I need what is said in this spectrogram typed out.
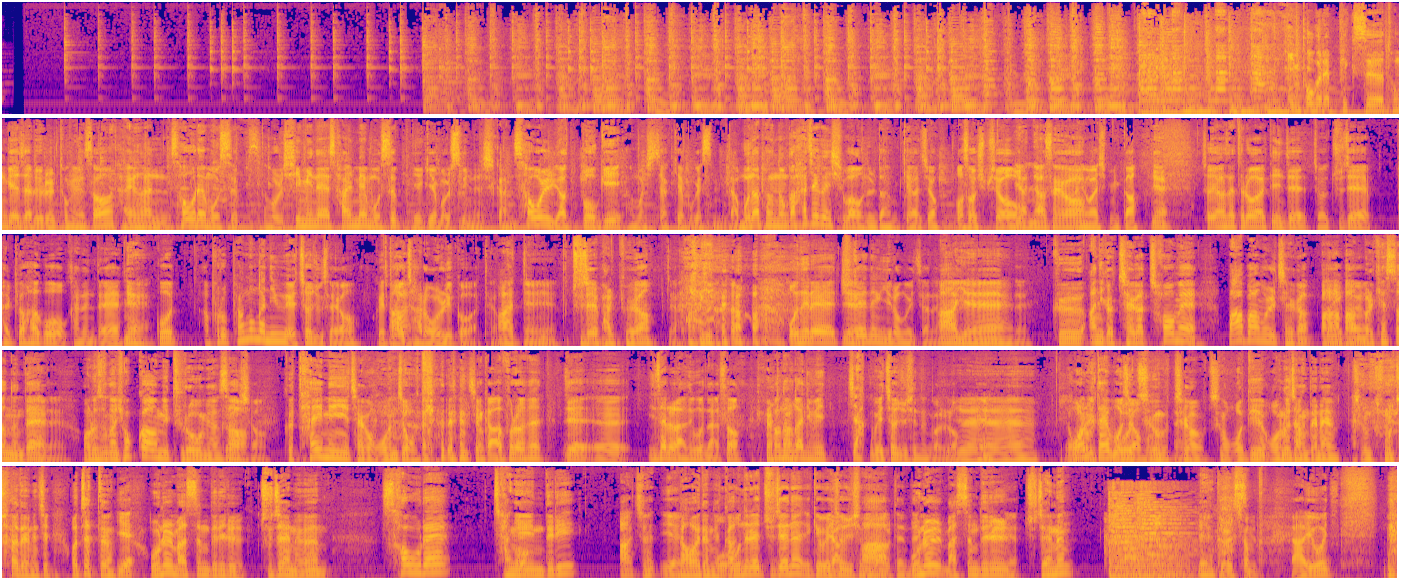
인포그래픽스 통계 자료를 통해서 다양한 서울의 모습, 서울 시민의 삶의 모습 얘기해 볼 수 있는 시간 서울 엿보기 한번 시작해 보겠습니다. 문화평론가 하재근 씨와 오늘도 함께하죠. 어서 오십시오. 예, 안녕하세요. 안녕하십니까? 예. 저희 항상 들어갈 때 이제 저 주제 발표하고 가는데 예. 꼭 앞으로 평론가님이 외쳐주세요. 그게 더 아. 잘 어울릴 것 같아요. 아, 예, 예. 주제 발표요? 오늘의 주제는 이런 거 있잖아요. 아, 예. 네. 그, 아니, 그 제가 처음에 빠밤을 제가 빠밤 그러니까요. 이렇게 했었는데 네네. 어느 순간 효과음이 들어오면서 그렇죠. 그 타이밍이 제가 언제 어떻게 해야 되는지. 그러니까 앞으로는 이제 에, 인사를 나누고 나서 평론가님이 쫙 외쳐주시는 걸로. 예. 네. 오늘부터 해보죠, 뭐 뭐. 지금 예. 제가 지금 어디 어느 장단에 지금 춤을 춰야 되는지 어쨌든 예. 오늘 말씀드릴 주제는 서울의 장애인들이 아, 저, 예. 나와야 됩니까? 오, 늘의 주제는 이렇게 외쳐주시면 야, 아, 나올 텐데. 오늘 말씀드릴 예. 주제는 예, 그렇죠. 아, 이거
